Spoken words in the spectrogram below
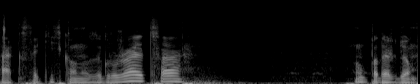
Так, статистика у нас загружается. Ну, подождем.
